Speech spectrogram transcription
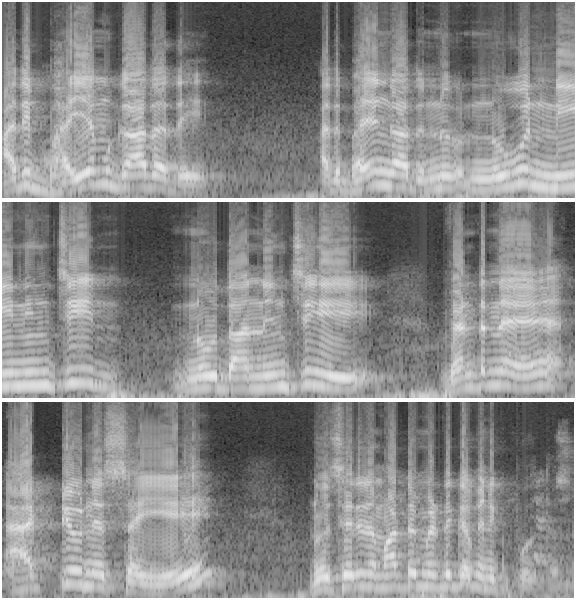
అది భయం కాదు అది అది భయం కాదు. నువ్వు నువ్వు నీ నుంచి నువ్వు దాని నుంచి వెంటనే యాక్టివ్నెస్ అయ్యి నువ్వు శరీరం ఆటోమేటిక్గా వెనికిపోతుంది.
